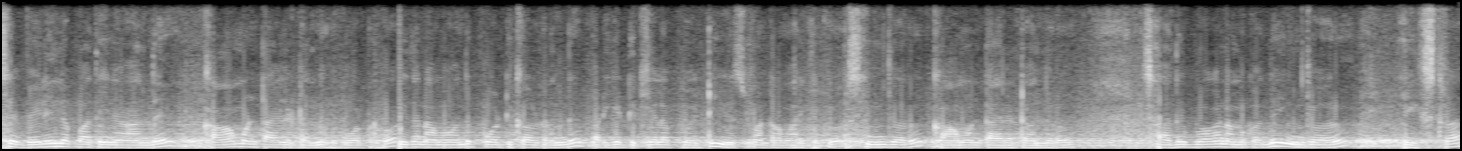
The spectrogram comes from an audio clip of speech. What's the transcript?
ஸோ வெளியில் பார்த்தீங்கன்னா வந்து காமன் டாய்லெட் வந்து போட்டிருக்கோம். இதை நம்ம வந்து போர்ட்டிக்கால் இருந்து படிக்கட்டு கீழே போயிட்டு யூஸ் பண்ணுற மாதிரி இருக்கும். ஸோ இங்கே ஒரு காமன் டாய்லெட் வந்துடும் ஸோ அது போக நமக்கு வந்து இங்கே ஒரு எக்ஸ்ட்ரா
